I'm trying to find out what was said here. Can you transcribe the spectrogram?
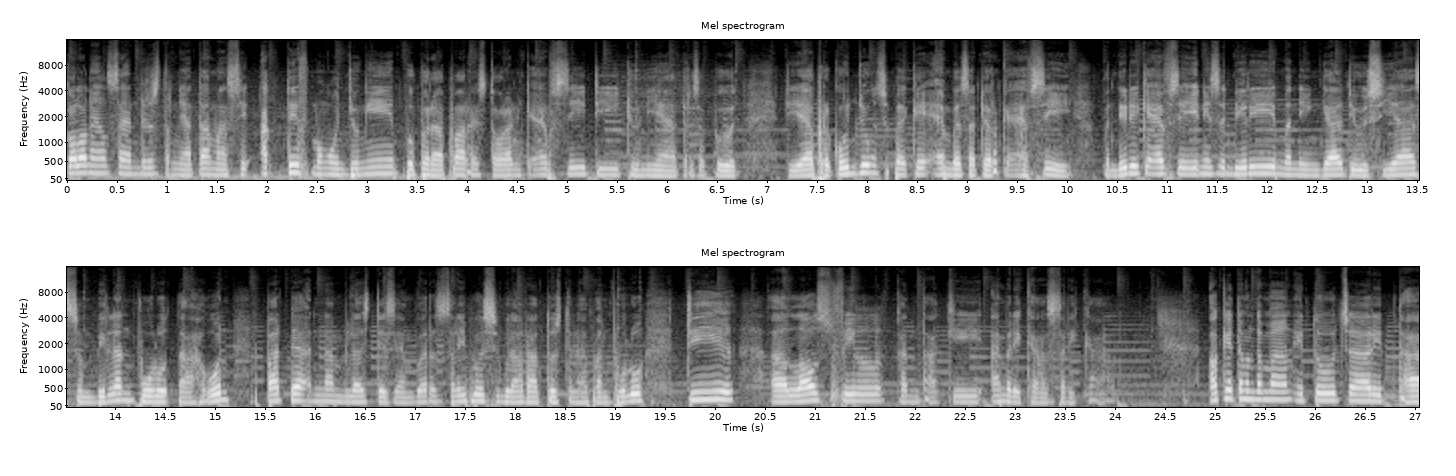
Kolonel Sanders ternyata masih aktif mengunjungi beberapa restoran KFC di dunia tersebut. Dia berkunjung sebagai ambassador KFC. Pendiri KFC ini sendiri meninggal di usia 90 tahun pada 16 Desember 1980 di uh, Louisville, Kentucky, Amerika Serikat. Oke teman-teman itu cerita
